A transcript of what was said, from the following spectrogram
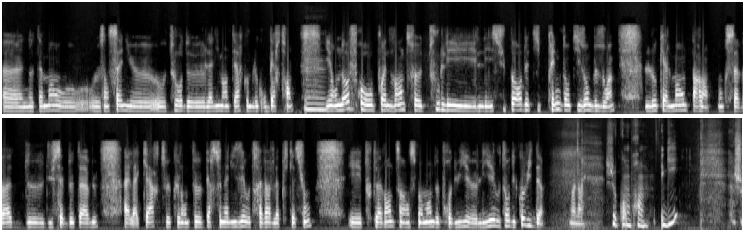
euh, notamment aux, enseignes autour de l'alimentaire comme le groupe Bertrand. Mm. Et on offre au point de vente tous les, les supports de type print dont ils ont besoin, localement parlant. Donc ça va de, du set de table à la carte que l'on peut personnaliser au travers de l'application et toute la vente en ce moment de produits euh, liés autour du Covid. Voilà. Je comprends. Guy? Je,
